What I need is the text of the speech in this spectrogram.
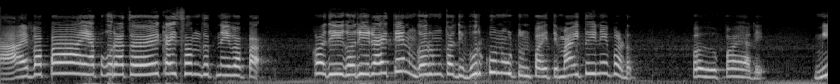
काय बापा या पोराचं काही समजत नाही बापा. कधी घरी राहते घरून कधी भुरकून उठून पाहिजे माहिती नाही पडत. प- पळाले. मी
